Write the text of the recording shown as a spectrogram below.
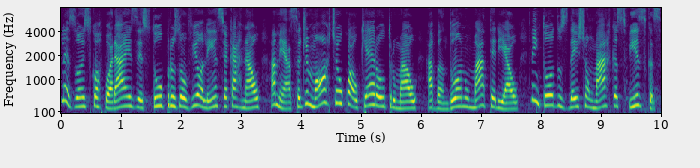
Lesões corporais, estupros ou violência carnal, ameaça de morte ou qualquer outro mal, abandono material. Nem todos deixam marcas físicas,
